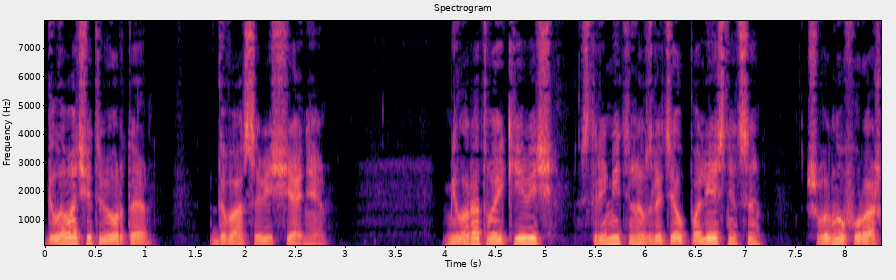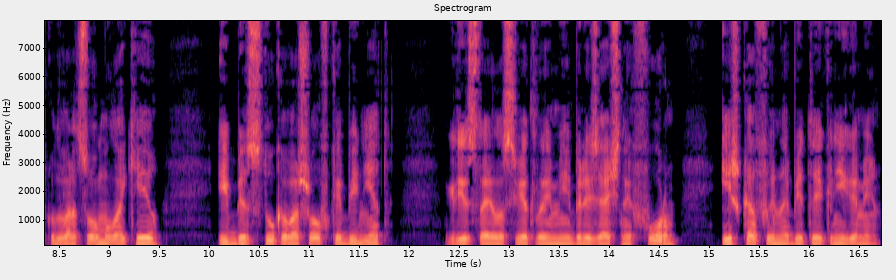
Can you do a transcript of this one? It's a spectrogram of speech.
Глава четвертая. Два совещания. Милорад Вайкевич стремительно взлетел по лестнице, швырнув фуражку дворцовому лакею и без стука вошел в кабинет, где стояла светлая мебель изящных форм и шкафы, набитые книгами.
